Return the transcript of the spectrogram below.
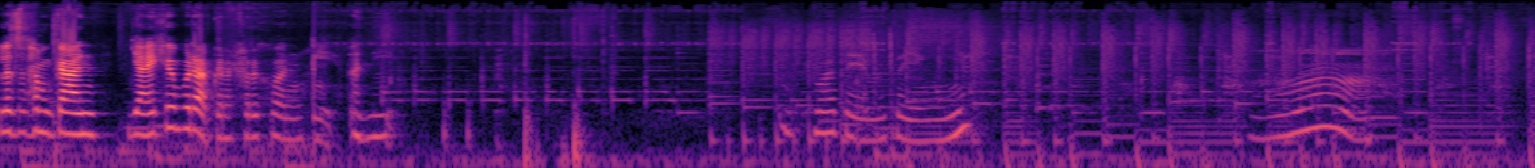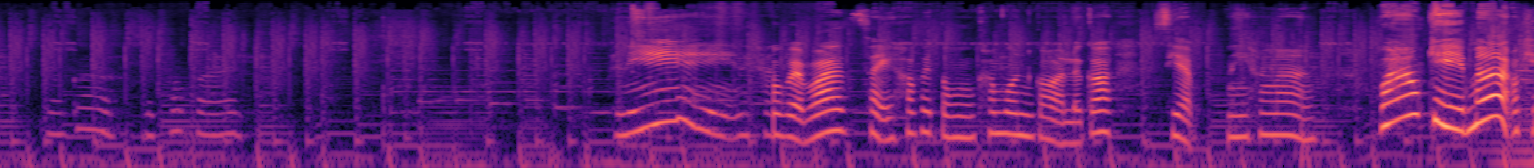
เราจะทำการย้ายเครื่องประดับกันนะคะทุกคน นี่ อันนี้ ว่าแต่มันใส่อย่างนี้อ๋อแล้วก็ใส่เข้าไปอันนี้นะคะเอาแบบว่าใส่เข้าไปตรงข้างบนก่อน แล้วก็เสียบนี้ข้างล่าง ว้าวเก๋มากโอเค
